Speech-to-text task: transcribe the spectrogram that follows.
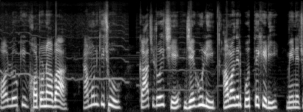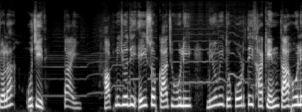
অলৌকিক ঘটনা বা এমন কিছু কাজ রয়েছে যেগুলি আমাদের প্রত্যেকেরই মেনে চলা উচিত। তাই আপনি যদি এই সব কাজগুলি নিয়মিত করতেই থাকেন, তাহলে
